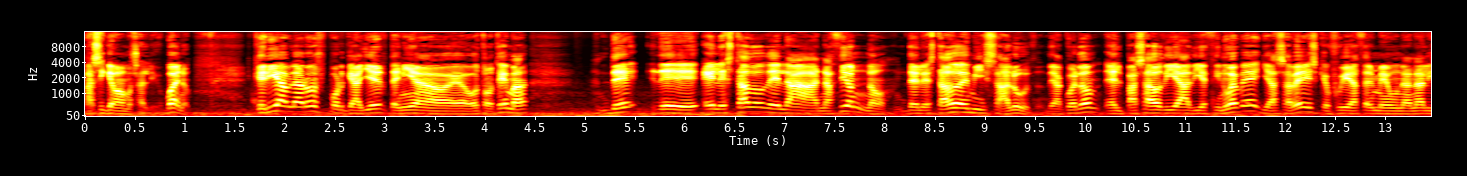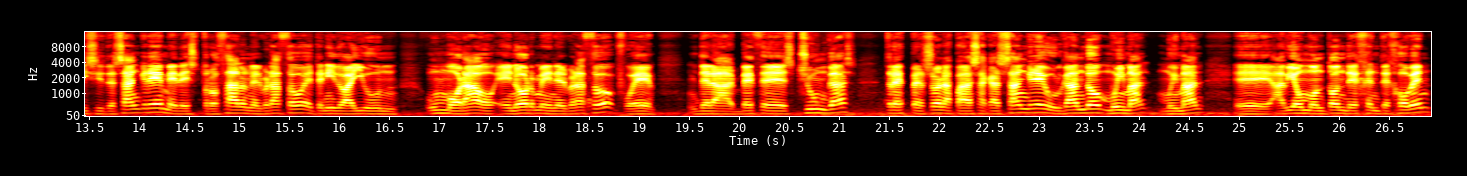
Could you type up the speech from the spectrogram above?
Así que vamos al lío. Bueno, quería hablaros porque ayer tenía eh, otro tema de, de, el estado de la nación, no, del estado de mi salud, ¿de acuerdo? El pasado día 19, ya sabéis que fui a hacerme un análisis de sangre, me destrozaron el brazo, he tenido ahí un, un morao enorme en el brazo, fue de las veces chungas tres personas para sacar sangre, hurgando, muy mal, muy mal. Eh, había un montón de gente joven,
